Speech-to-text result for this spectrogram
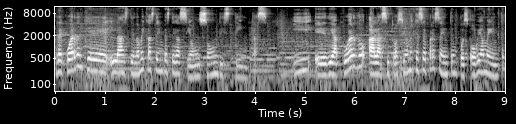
Recuerden que las dinámicas de investigación son distintas y eh, de acuerdo a las situaciones que se presenten, pues obviamente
